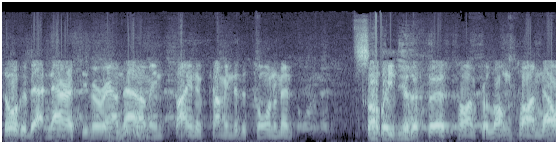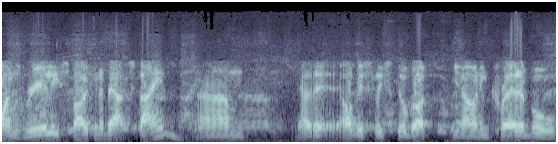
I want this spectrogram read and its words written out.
talk about narrative around that. I mean, Spain have come into the tournament probably for the first time for a long time. No one's really spoken about Spain. Um, you know, they obviously still got you know an incredible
